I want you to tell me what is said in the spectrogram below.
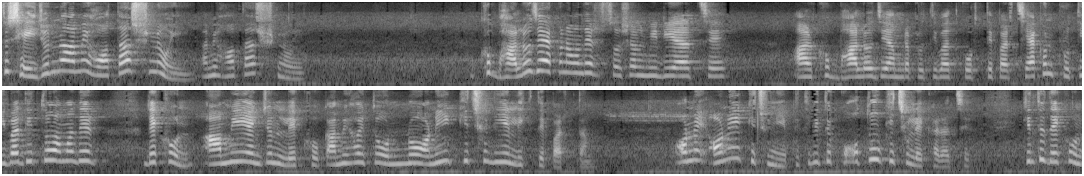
তো সেই জন্য আমি হতাশ নই আমি হতাশ নই। খুব ভালো যে এখন আমাদের সোশ্যাল মিডিয়া আছে। আর খুব ভালো যে আমরা প্রতিবাদ করতে পারছি। এখন প্রতিবাদী তো আমাদের, দেখুন, আমি একজন লেখক, আমি হয়তো অন্য অনেক কিছু নিয়ে লিখতে পারতাম। অনেক অনেক কিছু নিয়ে, পৃথিবীতে কত কিছু লেখার আছে। কিন্তু দেখুন,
